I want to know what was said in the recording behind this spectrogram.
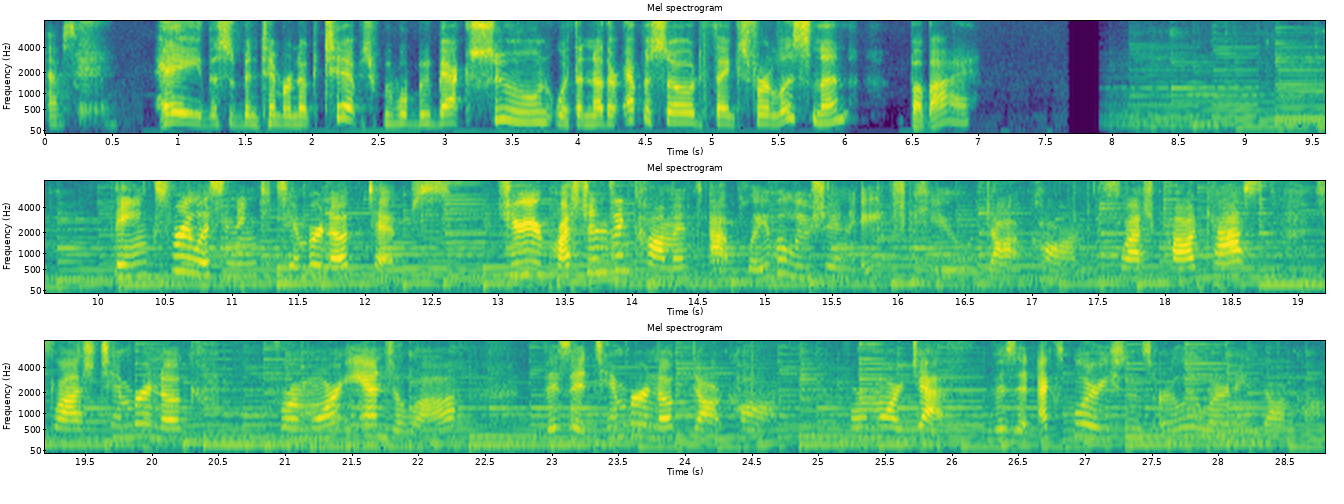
absolutely. Hey, this has been Timber Nook Tips. We will be back soon with another episode. Thanks for listening. Bye bye. Thanks for listening to Timber Nook Tips. Share your questions and comments at playvolutionhq.com slash podcast slash timbernook. For more Angela, visit timbernook.com. For more Jeff, visit explorationsearlylearning.com.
